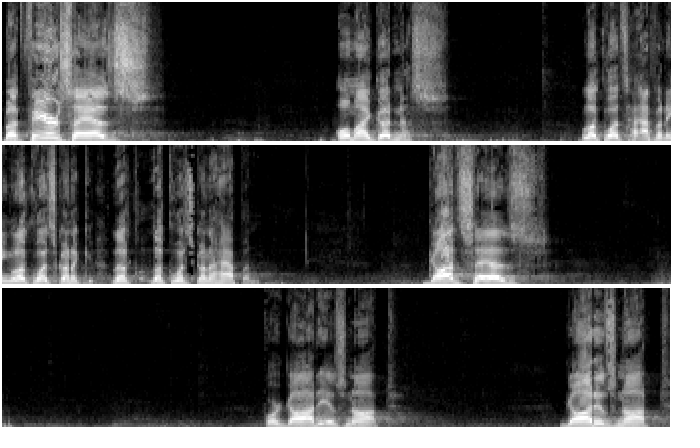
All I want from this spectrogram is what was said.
But fear says, Oh my goodness. Look what's happening. Look what's going to look look what's going to happen. God says For God is not God is not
